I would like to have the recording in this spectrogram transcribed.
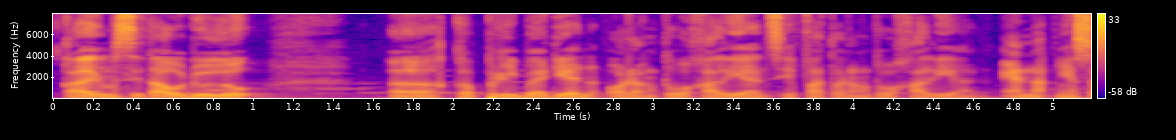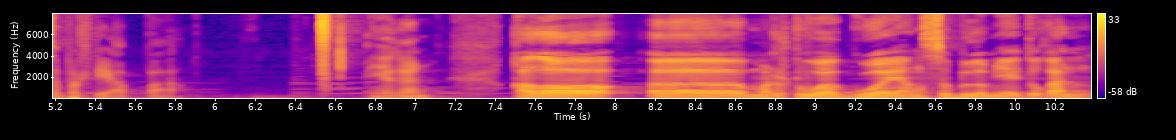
Kalian mesti tahu dulu uh, kepribadian orang tua kalian sifat orang tua kalian. Enaknya seperti apa ya kan? Kalau uh, mertua gue yang sebelumnya itu kan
